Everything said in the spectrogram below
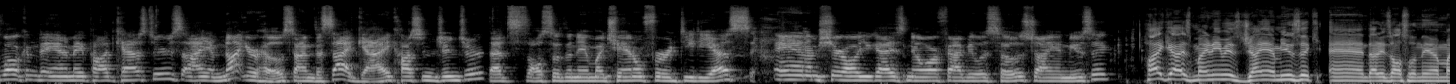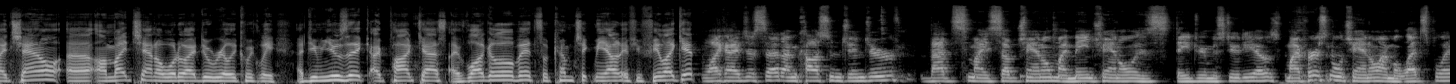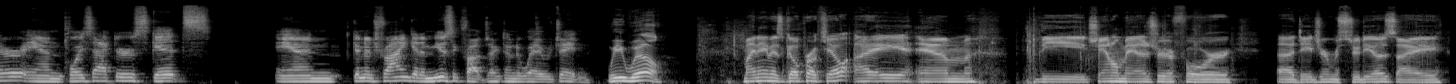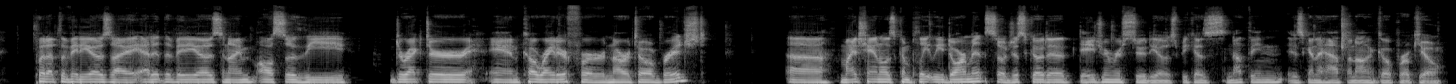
welcome to Anime Podcasters. I am not your host, I'm the side guy, Caution Ginger. That's also the name of my channel for DDS. And I'm sure all you guys know our fabulous host, Giant Music. Hi guys, my name is Giant Music, and that is also the name of my channel. Uh, on my channel, what do I do really quickly? I do music, I podcast, I vlog a little bit, so come check me out if you feel like it. Like I just said, I'm Caution Ginger. That's my sub channel. My main channel is Daydreamer Studios. My personal channel, I'm a Let's Player and voice actor, skits, and gonna try and get a music project underway with Jaden. We will. My name is GoPro Kill. I am the channel manager for uh, Daydreamer Studios. I put up the videos, I edit the videos, and I'm also the director and co-writer for Naruto Abridged. Uh, my channel is completely dormant, so just go to Daydreamer Studios because nothing is going to happen on GoPro Kill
